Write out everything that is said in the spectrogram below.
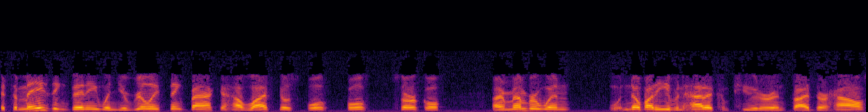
it's amazing, Vinny, when you really think back at how life goes full full circle. I remember when, when nobody even had a computer inside their house,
